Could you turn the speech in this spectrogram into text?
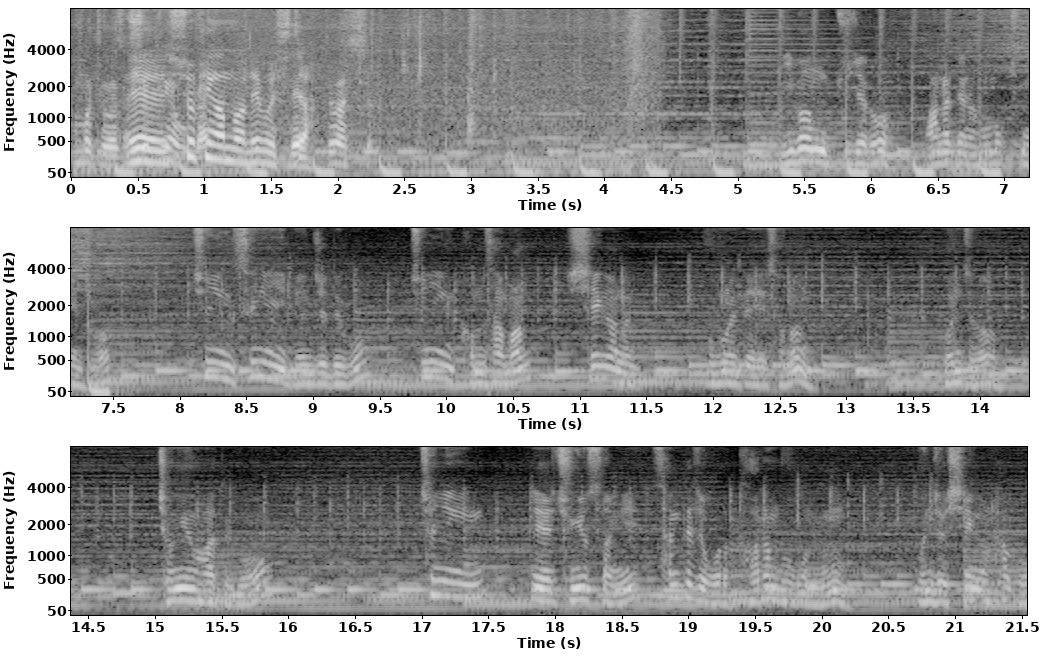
한번 들어가서 네, 쇼핑해 볼까요? 쇼핑 한번 해보시죠. 네, 들어가시죠. 이번 규제로 완화되는 항목 중에서 튜닝 승인이 면제되고 튜닝 검사만 시행하는 부분에 대해서는 먼저 정형화되고 튜닝의 중요성이 상대적으로 덜한 부분은 먼저 시행을 하고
